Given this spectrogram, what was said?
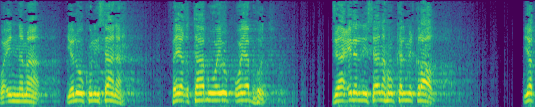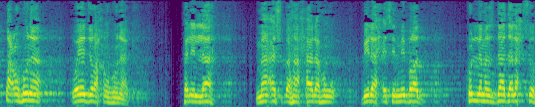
وإنما يلوك لسانه فيغتاب ويبهت. جاعلا لسانه كالمقراض. يقطع هنا ويجرح هناك. فلله ما أشبه حاله بلاحس المبرد كلما ازداد لحسه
